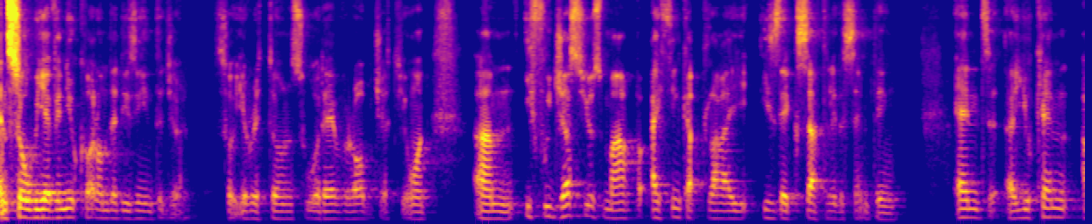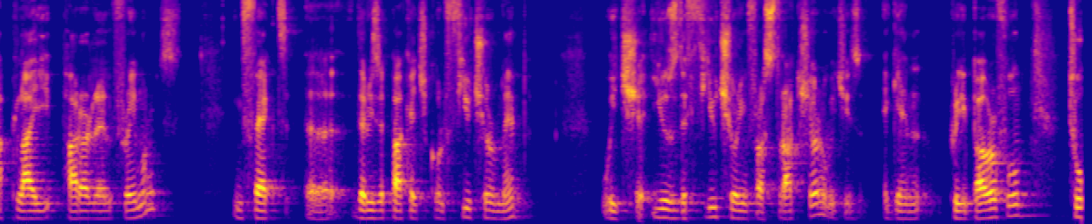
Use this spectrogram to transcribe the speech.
And so we have a new column that is integer. So it returns whatever object you want. Um, if we just use map, I think apply is exactly the same thing. And uh, you can apply parallel frameworks. In fact, uh, there is a package called future map which use the future infrastructure, which is again pretty powerful, to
